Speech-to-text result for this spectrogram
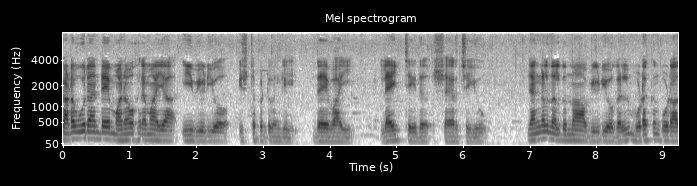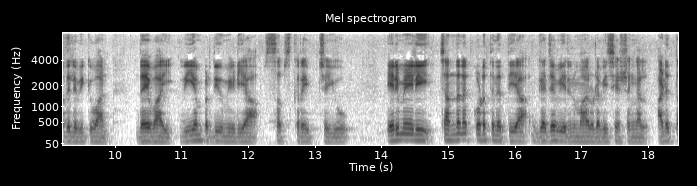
കടവൂരാന്റെ മനോഹരമായ ഈ വീഡിയോ ഇഷ്ടപ്പെട്ടുവെങ്കിൽ ദയവായി ലൈക്ക് ചെയ്ത് ഷെയർ ചെയ്യൂ. ഞങ്ങൾ നൽകുന്ന വീഡിയോകൾ മുടക്കം കൂടാതെ ലഭിക്കുവാൻ ദയവായി V M Pradeep media subscribe ചെയ്യൂ. എരുമേലി ചന്ദനക്കുടത്തിനെത്തിയ ഗജവീരന്മാരുടെ വിശേഷങ്ങൾ അടുത്ത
